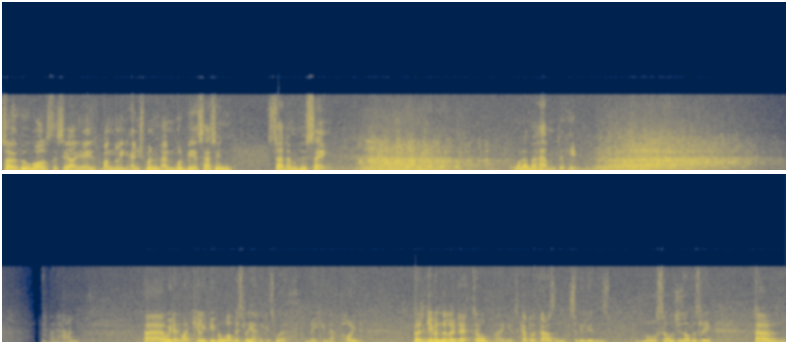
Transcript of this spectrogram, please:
So, who was the CIA's bungling henchman and would-be assassin? Saddam Hussein. Whatever happened to him? at hand. Uh, we don't like killing people, obviously. I think it's worth making that point. But given the low death toll, I think it's a couple of thousand civilians, more soldiers, obviously. Um,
